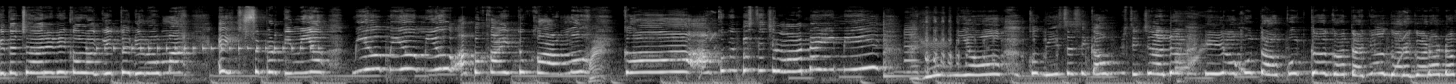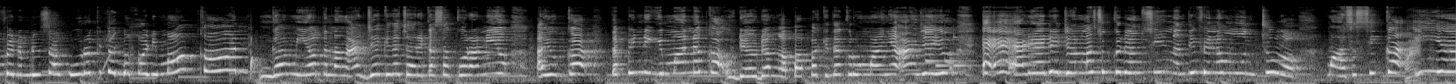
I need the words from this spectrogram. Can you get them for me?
kita cari deh kalau gitu di rumah. Eh seperti Mio, Mio, Mio, Mio, apakah itu kamu? Kak, aku pipis di celana ini. Aduh Mio, kok bisa sih kamu pipis di celana? Iya aku takut kak, katanya gara-gara ada Venom di Sakura kita bakal dimakan. Enggak Mio, tenang aja kita cari Kak Sakura nih yuk. Ayo kak, Udah udah nggak apa-apa kita ke rumahnya aja yuk. Eh eh adek-adek jangan masuk ke dalam sini nanti Venom muncul loh. Masa sih kak? Iya,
